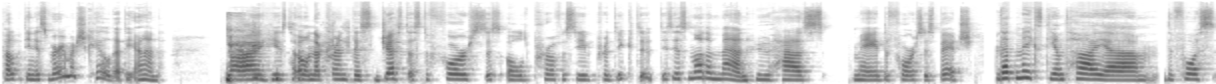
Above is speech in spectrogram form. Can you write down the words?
Palpatine is very much killed at the end by his own apprentice, just as the Force's old prophecy predicted. This is not a man who has made the Force his bitch. That makes the entire um, the Force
